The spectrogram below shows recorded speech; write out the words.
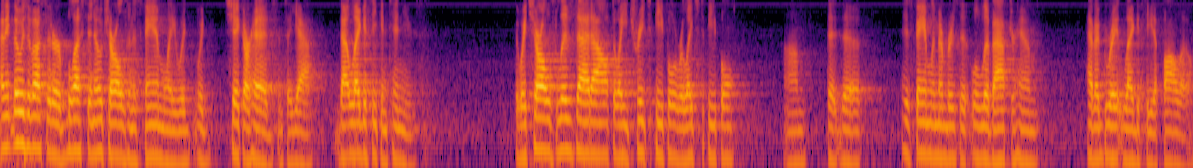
I think those of us that are blessed to know Charles and his family would, would shake our heads and say, Yeah, that legacy continues the way Charles lives that out, the way he treats people, relates to people, um, the, the, his family members that will live after him have a great legacy to follow.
